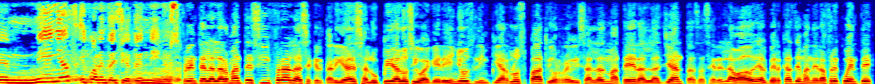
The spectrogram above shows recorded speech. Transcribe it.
en niñas y 47 en niños. Frente a la alarmante cifra, la Secretaría de Salud pide a los ibaguereños limpiar los patios, revisar las materas, las llantas, hacer el lavado de albercas de manera frecuente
